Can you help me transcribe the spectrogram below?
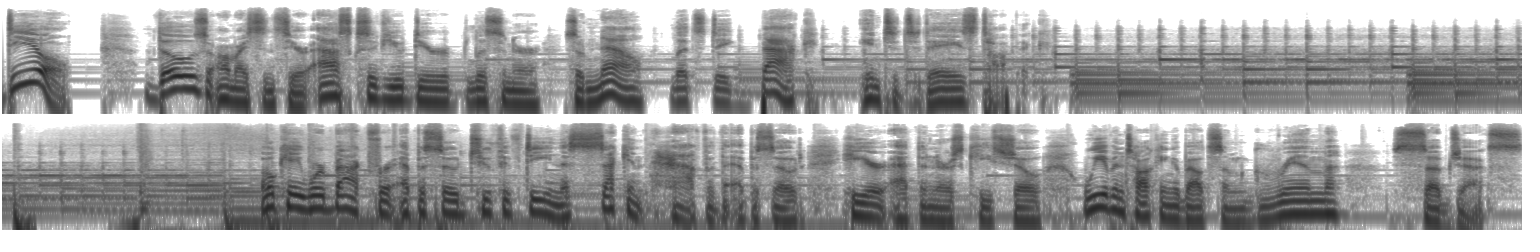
deal! Those are my sincere asks of you, dear listener. So now let's dig back into today's topic. Okay, we're back for episode 215, the second half of the episode here at the Nurse Keith Show. We have been talking about some grim subjects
